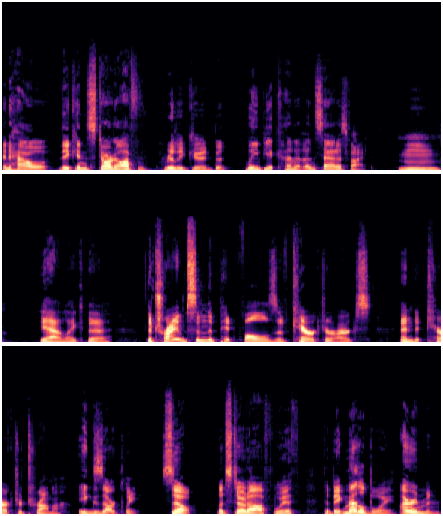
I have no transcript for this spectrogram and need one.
and how they can start off really good but leave you kind of unsatisfied. Hmm. Yeah, like the the triumphs and the pitfalls of character arcs and character trauma. Exactly. So, let's start off with the big metal boy, Iron Man.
